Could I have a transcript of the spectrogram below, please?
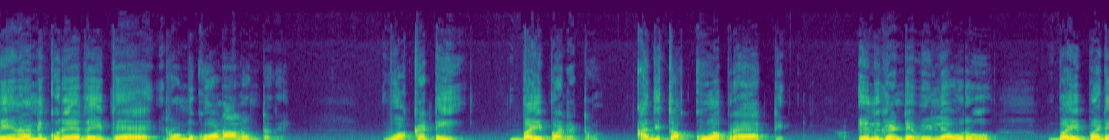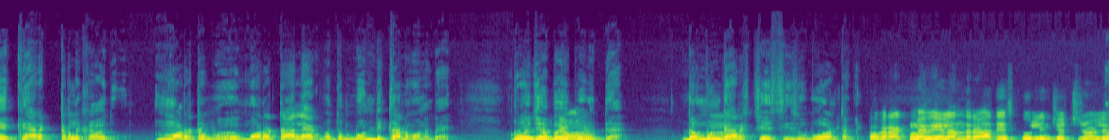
నేను అనుకునేదైతే రెండు కోణాలు ఉంటుంది. ఒకటి భయపడటం. అది తక్కువ ప్రయారిటీ. ఎందుకంటే వీళ్ళెవరు భయపడే క్యారెక్టర్లు కాదు. మొరట మొరట లేకపోతే మొండితనం ఉన్నదే రోజే భయపడుద్దా? దమ్ముంటే అరెస్ట్ చేసి బాగుంటుంది ఒక రకంగా వీళ్ళందరూ అదే స్కూల్ నుంచి వచ్చిన వాళ్ళు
